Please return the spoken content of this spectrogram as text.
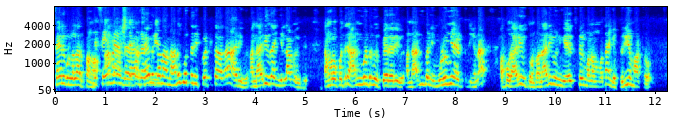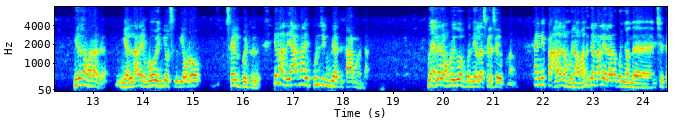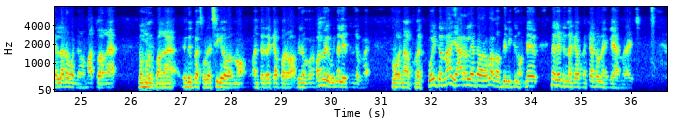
செயலுக்குள்ளலாம் இருப்பாங்க. ஆனா அந்த செயலுக்கான அந்த அனுபவத்தை நீ பெற்றுட்டாதான் அறிவு. அந்த அறிவு தான் இங்க இல்லாம இருக்குது. நம்மளை பத்தி அன்புன்றது பேரறிவு. அந்த அன்பை நீ முழுமையா எடுத்துட்டீங்கன்னா அப்போ ஒரு அறிவு தோன்றும். அந்த அறிவு நீங்க எக்ஸ்பிளைன் பண்ணும்போது தான் இங்க பெரிய மாற்றம். இல்லைன்னா வராது. இங்க எல்லாரும் எவ்வளோ என்ஜிஓஸ் இருக்குது எவ்வளோ செயல் போயிட்டு இருக்குது. ஏன்னா அது யாருனாலும் புரிஞ்சிக்க முடியாத காரணம் தான் எல்லாரும் அவ்வளோ பண்ணி எல்லா செயலும் செய்ய பண்ணாங்க கண்டிப்பா. அதனால நம்ம நான் வந்துட்டனால எல்லாரும் கொஞ்சம் அந்த விஷயத்தை எல்லாரும் கொஞ்சம் மாத்துவாங்க கம்முன்னு இருப்பாங்க. எது பேசக்கூடாது சீக்கிரம் வரணும் வந்துட்டு எதாவது கேட்பாரோ அப்படின்னு வந்து என்ன லேட்டுன்னு இப்போ நான் இப்போ நான் போயிட்டேன்னா யாரெல்லாம் லேட்டாக வராங்களோ அவங்க அப்படியே நிற்கணும் என்ன லேட்டு நான் கேட்பேன் கேட்டோன்னே இல்லையா அந்த மாதிரி ஆயிடுச்சு.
